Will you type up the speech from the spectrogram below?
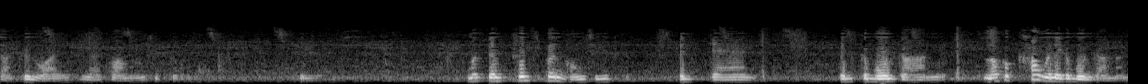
การเคลื่อนไหวและความรู้สึกตัวมันเป็น principle ของชีวิต เป็นแกน เป็นกระบวนการเราก็เข้าไปในกระบวนการนั้น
